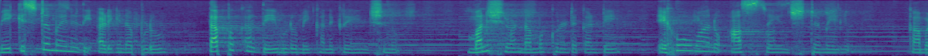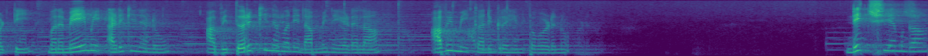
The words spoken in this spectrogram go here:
మీకిష్టమైనది అడిగినప్పుడు తప్పక దేవుడు మీకు అనుగ్రహించును. మనుషులను నమ్ముకున్నట కంటే ఎహోవాను ఆశ్రయించటమేలు కాబట్టి మనమేమి అడిగినను అవి దొరికినవని నమ్మిన ఎడల అవి మీకు అనుగ్రహింపబడును. నిశ్చయముగా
